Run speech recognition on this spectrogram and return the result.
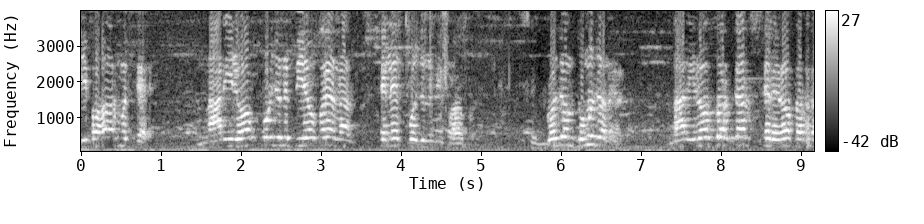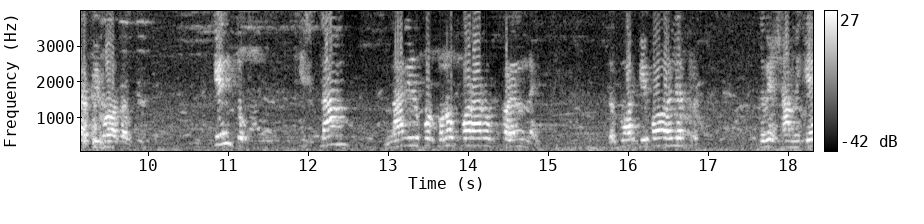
বিবাহের মধ্যে নারীরও প্রয়োজনে বিয়ে করে না ছেলের প্রয়োজনে বিবাহ করে। প্রয়োজন দুজনের। নারীরও দরকার ছেলেরও দরকার, বিবাহ দরকার। কিন্তু ইসলাম নারীর উপর কোনো পরারোপ করেন নাই। তো তোমার বিবাহ হলে তুমি স্বামীকে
